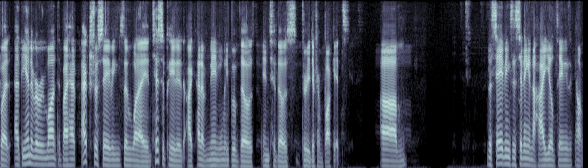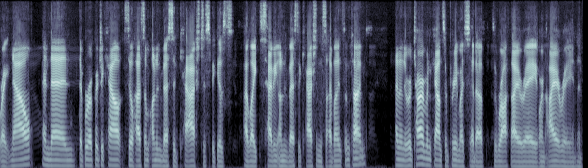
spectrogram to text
But at the end of every month, if I have extra savings than what I anticipated, I kind of manually move those into those three different buckets. Um, the savings is sitting in the high yield savings account right now, and then the brokerage account still has some uninvested cash, just because I like having uninvested cash in the sidelines sometimes. And then the retirement accounts are pretty much set up the Roth IRA or an IRA, and then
